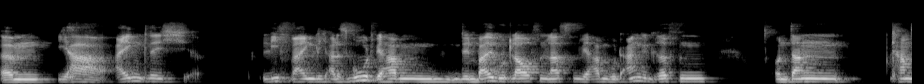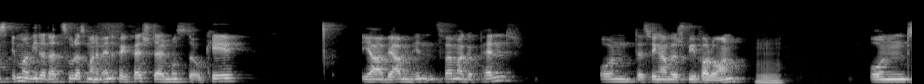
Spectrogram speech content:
ähm, ja, eigentlich lief eigentlich alles gut, wir haben den Ball gut laufen lassen, wir haben gut angegriffen. Und dann kam es immer wieder dazu, dass man im Endeffekt feststellen musste, okay, ja, wir haben hinten zweimal gepennt und deswegen haben wir das Spiel verloren. Mhm. Und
